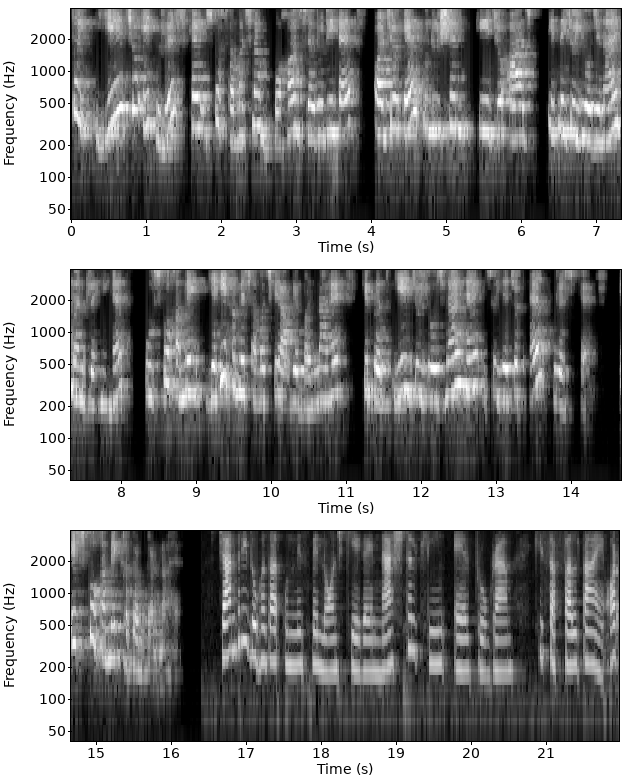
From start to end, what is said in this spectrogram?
तो ये जो एक रिस्क है, इसको समझना बहुत ज़रूरी है और जो एयर पोल्यूशन की जो आज इतनी जो योजनाएँ बन रही हैं उसको हमें यही हमें समझ के आगे बढ़ना है कि ये जो योजनाएँ हैं ये जो हेल्थ रिस्क है इसको हमें खत्म करना है। जनवरी 2019 में लॉन्च किए गए नेशनल क्लीन एयर प्रोग्राम की सफलताएँ और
